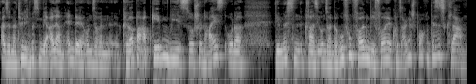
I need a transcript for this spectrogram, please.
Also natürlich müssen wir alle am Ende unseren Körper abgeben, wie es so schön heißt, oder wir müssen quasi unserer Berufung folgen, wie vorher kurz angesprochen. Das ist klar.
